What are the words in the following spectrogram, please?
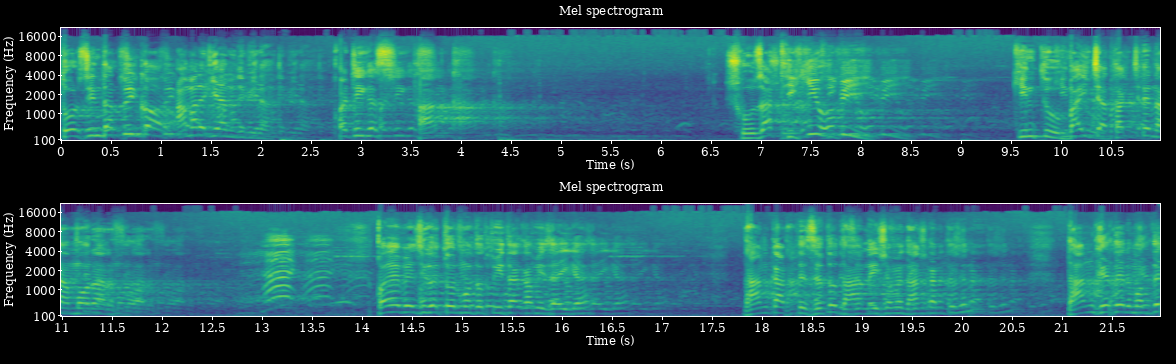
তোর চিন্তা তুই কর আমারে জ্ঞান দিবি না। কয় ঠিক আছে থাক। সোজা ঠিকই হবি। কিন্তু বাইচা থাকতে না মরার পর। কয়ে বেশি তোর মতো তুই থাক আমি জায়গা ধান কাটতেছে তো ধান এই সময় ধান কাটতেছে না? ধান ক্ষেতের মধ্যে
